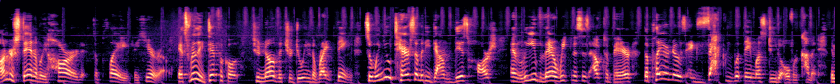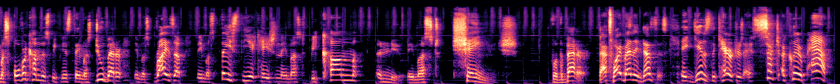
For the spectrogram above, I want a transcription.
understandably hard to play the hero. It's really difficult to know that you're doing the right thing. So when you tear somebody down this harsh and leave their weaknesses out to bear, the player knows exactly what they must do to overcome it. They must overcome this weakness, they must do better, they must rise up, they must face the occasion, they must become anew. They must change for the better. That's why Brennan does this. It gives the characters such a clear path,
